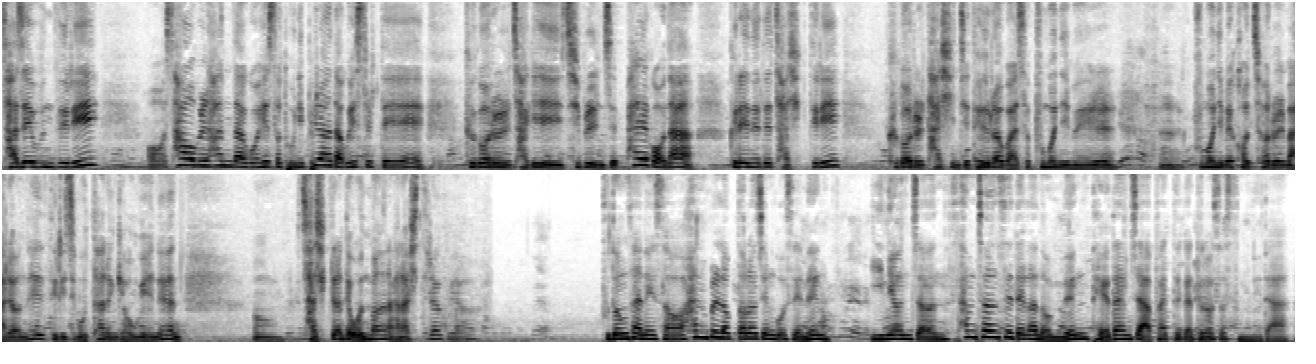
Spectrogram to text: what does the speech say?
자제분들이 어, 사업을 한다고 해서 돈이 필요하다고 했을 때 그거를 자기 집을 이제 팔거나 그랬는데 자식들이 그거를 다시 이제 되돌아와서 부모님을 어, 부모님의 거처를 마련해 드리지 못하는 경우에는 어, 자식들한테 원망은 안 하시더라고요. 부동산에서 한 블럭 떨어진 곳에는 2년 전 3천 세대가 넘는 대단지 아파트가 들어섰습니다.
